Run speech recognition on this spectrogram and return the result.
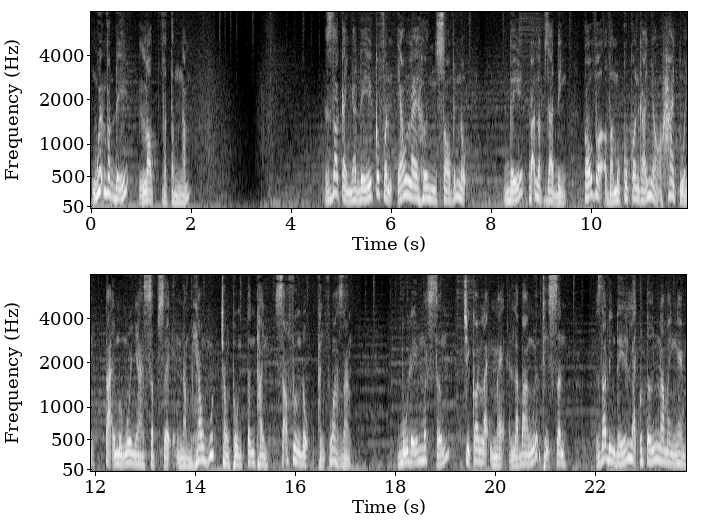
Nguyễn Văn Đế lọt vào tầm ngắm Gia cảnh nhà đế có phần éo le hơn so với nội. Đế đã lập gia đình, có vợ và một cô con gái nhỏ 2 tuổi tại một ngôi nhà sập sệ nằm heo hút trong thôn Tân Thành, xã Phương Độ, thành phố Hà Giang. Bố đế mất sớm, chỉ còn lại mẹ là bà Nguyễn Thị Sân. Gia đình đế lại có tới 5 anh em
